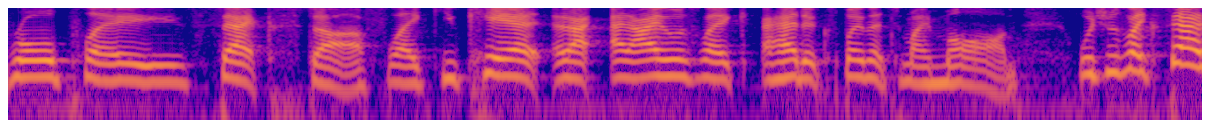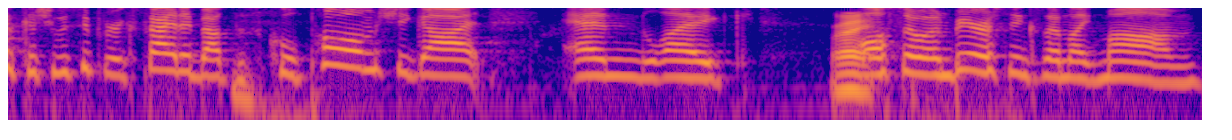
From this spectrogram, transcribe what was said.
role play sex stuff. Like you can't." And I and I was like, I had to explain that to my mom, which was like sad because she was super excited about this cool poem she got, and like Right. also embarrassing because I'm like, "Mom."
